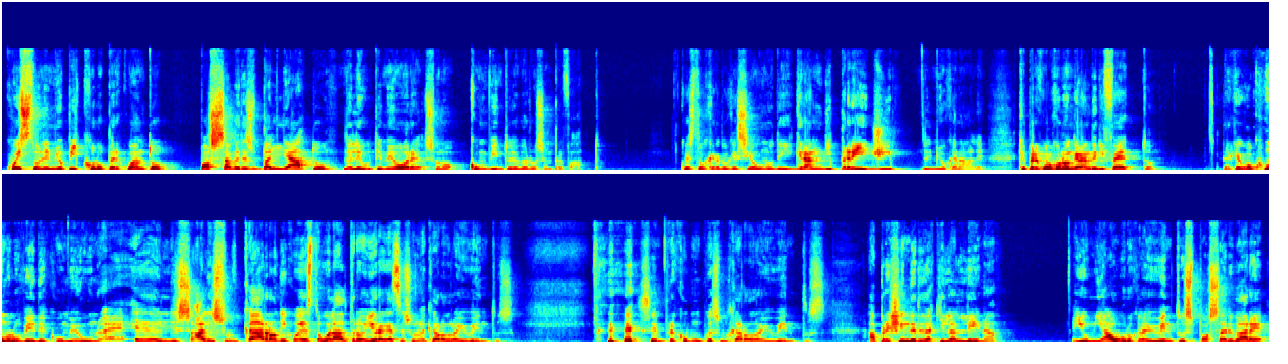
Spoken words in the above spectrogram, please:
questo nel mio piccolo, per quanto possa aver sbagliato nelle ultime ore, sono convinto di averlo sempre fatto. Questo credo che sia uno dei grandi pregi del mio canale, che per qualcuno è un grande difetto, perché qualcuno lo vede come uno, eh, eh gli sali sul carro di questo o quell'altro, io ragazzi sono nel carro della Juventus, sempre comunque sul carro della Juventus, a prescindere da chi l'allena. Io mi auguro che la Juventus possa arrivare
